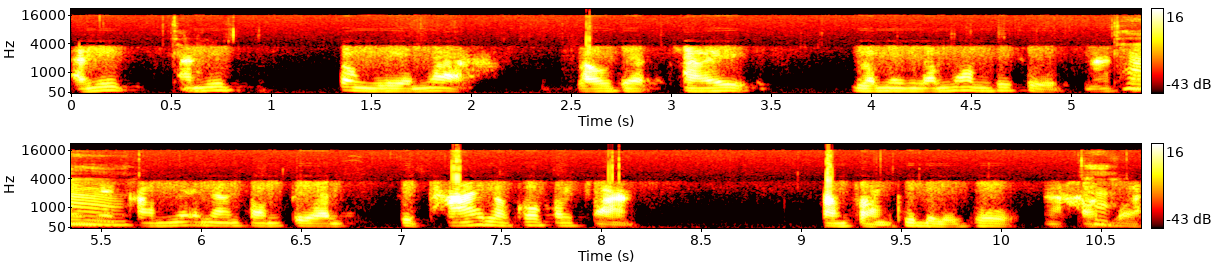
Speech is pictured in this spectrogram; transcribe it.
อันนี้อันนี้ต้องเรียนว่า เราจะใช้ละมุนละม่อมที่สุดนะใช้ค่ะแนะคำแนะนำคำเตือนสุดท้ายเราก็ไปฝากทางฝั่งผู้บริโภคนะครับ ว่า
